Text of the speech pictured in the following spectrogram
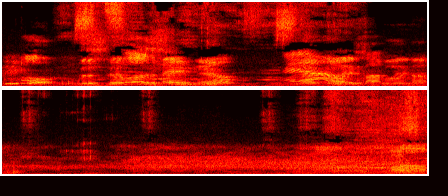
People, the people are the same, you know? I know. No, in Istanbul, it's not. Oh.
